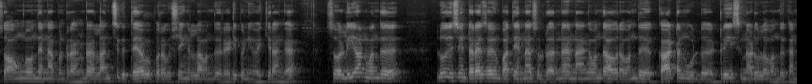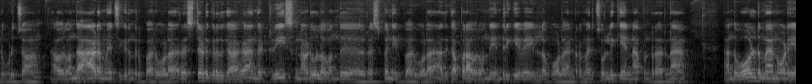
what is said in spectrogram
ஸோ அவங்க வந்து என்ன பண்ணுறாங்கன்னா லஞ்சுக்கு தேவைப்படுற விஷயங்கள்லாம் வந்து ரெடி பண்ணி வைக்கிறாங்க. ஸோ லியான் வந்து லூயிஸையும் டெரேசாவையும் பார்த்து என்ன சொல்கிறாருன்னா நாங்கள் வந்து அவரை வந்து காட்டன் வுட் ட்ரீஸ்க்கு நடுவில் வந்து கண்டுபிடிச்சோம். அவர் வந்து ஆடை மேய்ச்சிக்கு இருந்திருப்பார் போல். ரெஸ்ட் எடுக்கிறதுக்காக அந்த ட்ரீஸ்க்கு நடுவில் வந்து ரெஸ்ட் பண்ணியிருப்பார் போல். அதுக்கப்புறம் அவர் வந்து எந்திரிக்கவே இல்லை போலன்ற மாதிரி சொல்லிக்கே என்ன பண்ணுறாருன்னா அந்த ஓல்டு மேனோடைய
